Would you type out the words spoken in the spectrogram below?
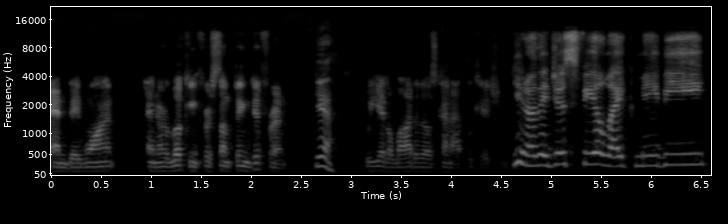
And they want and are looking for something different. Yeah we get a lot of those kind of applications you know they just feel like maybe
